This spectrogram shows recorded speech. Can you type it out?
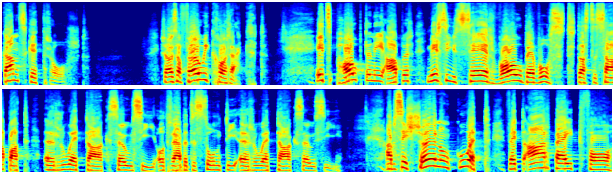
Ganz getrost. Ist also völlig korrekt. Jetzt behaupte ich aber, wir sind uns sehr wohl bewusst, dass der Sabbat ein Ruhetag soll sein oder eben der Sonntag ein Ruhetag soll sein. Aber es ist schön und gut, wenn die Arbeit von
